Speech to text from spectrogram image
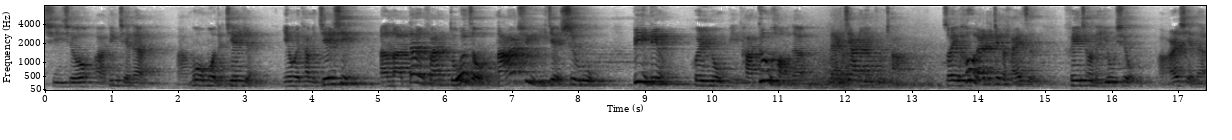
祈求啊，并且呢，啊，默默的坚忍，因为他们坚信安拉但凡夺走、拿去一件事物，必定会用比他更好的来加以补偿。所以后来的这个孩子非常的优秀啊，而且呢，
